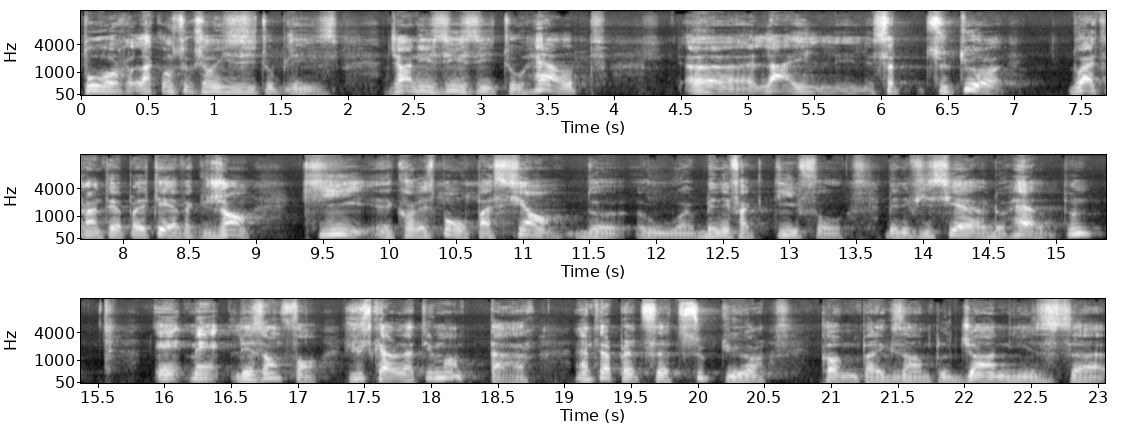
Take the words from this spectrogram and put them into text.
pour la construction easy to please. John is easy to help. Euh, là, cette structure doit être interprétée avec Jean qui euh, correspond au patient de, ou au bénéfactif, au bénéficiaire de help. Mais les enfants, jusqu'à relativement tard, interprète cette structure comme par exemple John is uh,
